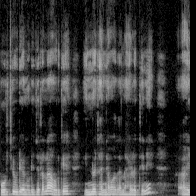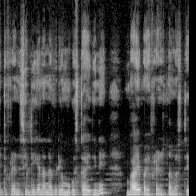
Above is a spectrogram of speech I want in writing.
ಪೂರ್ತಿ ವಿಡಿಯೋ ನೋಡಿದಿರಲ್ಲ ಅವ್ರಿಗೆ ಇನ್ನೂ ಧನ್ಯವಾದನ ಹೇಳ್ತೀನಿ. ಆಯಿತು ಫ್ರೆಂಡ್ಸ್ ಇಲ್ಲಿಗೆ ನನ್ನ ವಿಡಿಯೋ ಮುಗಿಸ್ತಾ ಇದ್ದೀನಿ. ಬಾಯ್ ಬಾಯ್ ಫ್ರೆಂಡ್ಸ್ ನಮಸ್ತೆ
